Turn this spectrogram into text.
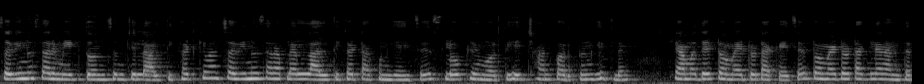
चवीनुसार मीठ दोन चमचे लाल तिखट किंवा चवीनुसार आपल्याला लाल तिखट टाकून घ्यायचं आहे स्लो फ्लेमवरती हे छान परतून घेतलं. ह्यामध्ये टोमॅटो टाकायचं टोमॅटो टाकल्यानंतर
